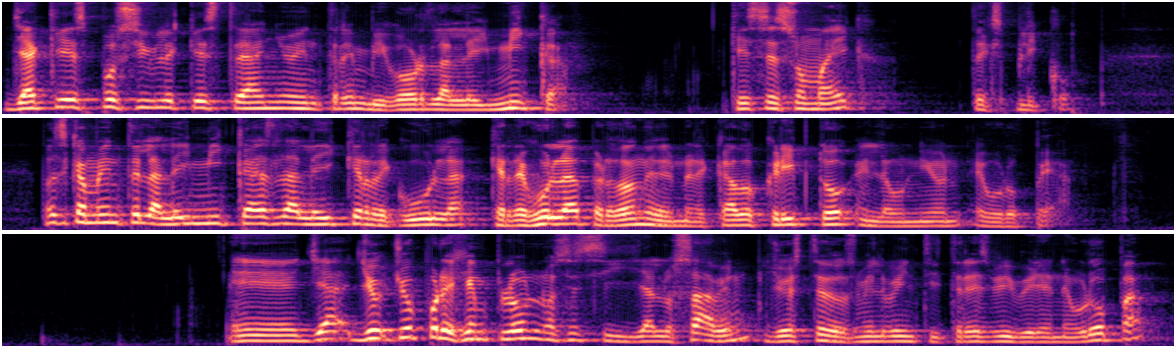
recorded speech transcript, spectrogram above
ya que es posible que este año entre en vigor la ley MICA. ¿Qué es eso, Mike? Te explico. Básicamente la ley MICA es la ley que regula, que regula perdón, el mercado cripto en la Unión Europea. Eh, yo, por ejemplo, no sé si ya lo saben, yo este 2023 viviré en Europa,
